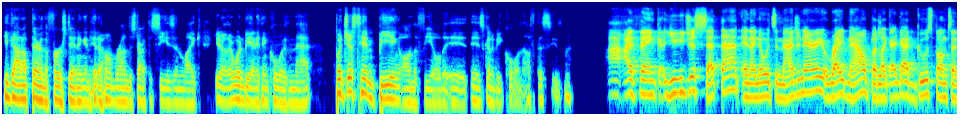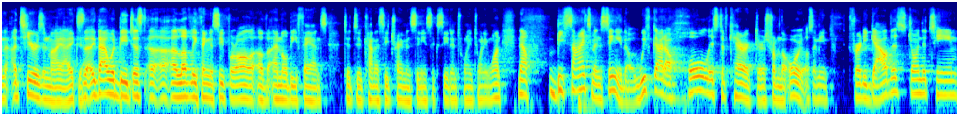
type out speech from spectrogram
he got up there in the first inning and hit a home run to start the season, like, you know, there wouldn't be anything cooler than that. But just him being on the field is, is going to be cool enough this season. I think you just said that, and I know it's imaginary right now, but like I got goosebumps and uh, tears in my eyes. Yeah. That would be just a, a, lovely thing to see for all of MLB fans to, to kind of see Trey Mancini succeed in 2021. Now, besides Mancini, though, we've got a whole list of characters from the Orioles. I mean, Freddie Galvis joined the team.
